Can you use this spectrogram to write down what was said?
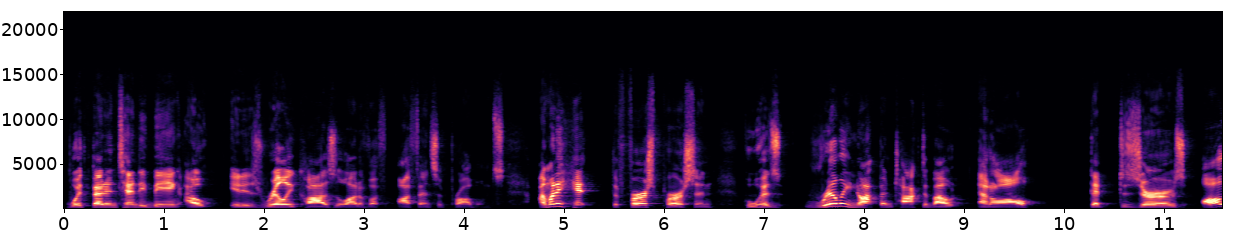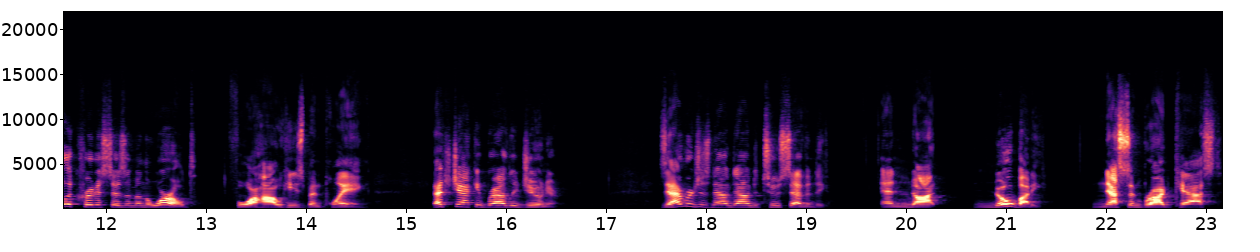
with Benintendi being out, it has really caused a lot of off- offensive problems. I'm going to hit the first person who has really not been talked about at all that deserves all the criticism in the world for how he's been playing. That's Jackie Bradley Jr. His average is now down to 270, and not nobody, NESN broadcast,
